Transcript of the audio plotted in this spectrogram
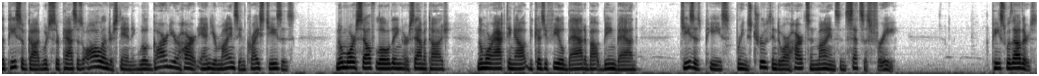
the peace of God, which surpasses all understanding, will guard your heart and your minds in Christ Jesus. No more self loathing or sabotage. No more acting out because you feel bad about being bad. Jesus' peace brings truth into our hearts and minds and sets us free. Peace with others.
